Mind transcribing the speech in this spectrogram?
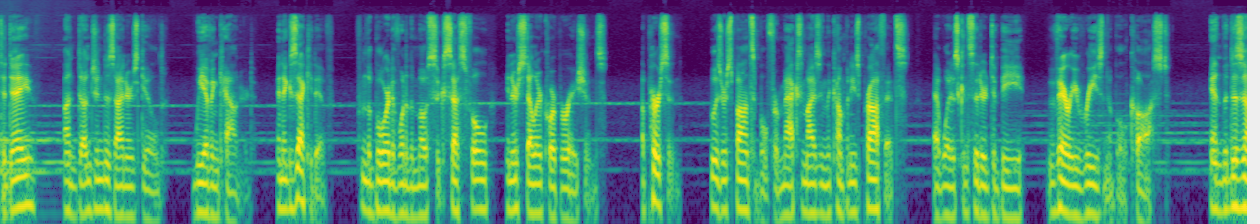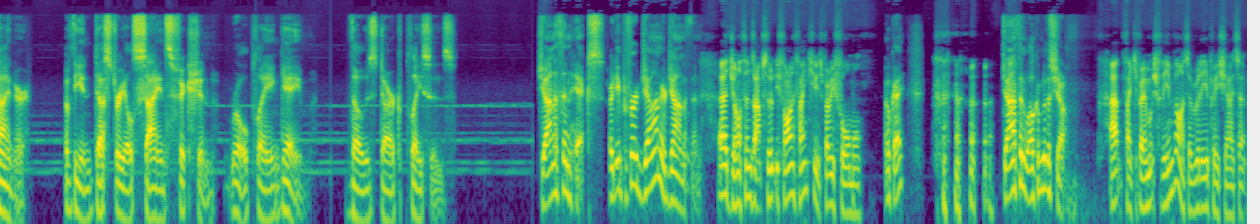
Today, on Dungeon Designers Guild, we have encountered an executive from the board of one of the most successful interstellar corporations, a person who is responsible for maximizing the company's profits at what is considered to be very reasonable cost, and the designer of the industrial science fiction role playing game, Those Dark Places. Jonathan Hicks. Or do you prefer John or Jonathan? Uh, Jonathan's absolutely fine, thank you. It's very formal. Okay. Jonathan, welcome to the show. Uh, thank you very much for the invite. I really appreciate it.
